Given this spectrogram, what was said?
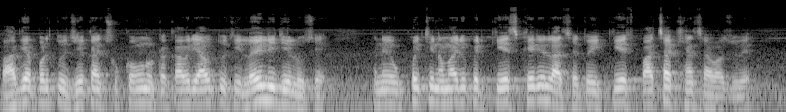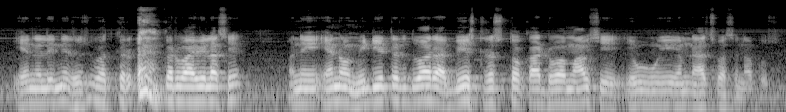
ભાગે પડતું, જે કાંઈ ચૂકવણું, ટકાવારી આવતું એ લઈ લીધેલું છે. અને ઉપરથી અમારી ઉપર કેસ કરેલા છે તો એ કેસ પાછા ખેંચાવા જોઈએ. એને લઈને રજૂઆત કર- કરવા આવેલા છે અને એનો મીડિયેટર દ્વારા બેસ્ટ રસ્તો કાઢવામાં આવશે એવું હું એમને આશ્વાસન આપું છું.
